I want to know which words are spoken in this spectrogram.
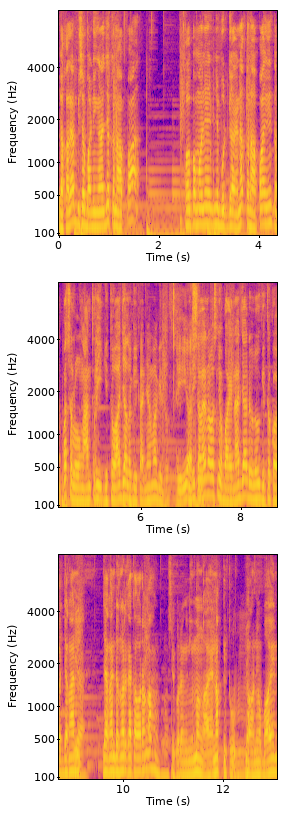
ya kalian bisa bandingin aja kenapa kalau pemainnya nyebut gak enak kenapa ini tempat selalu ngantri gitu aja logikanya mah gitu Iya jadi sih. kalian harus nyobain aja dulu gitu kalau jangan Iya. jangan dengar kata orang ah nasi goreng ini mah nggak enak gitu Hmm. jangan nyobain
